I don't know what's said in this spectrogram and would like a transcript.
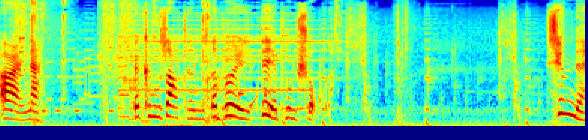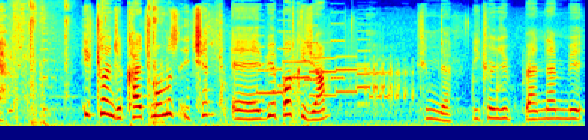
Aynen. Ve kırmızı anahtarımız da böylelikle yapılmış oldu. Şimdi ilk önce kaçmamız için e, bir bakacağım. Şimdi ilk önce benden bir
